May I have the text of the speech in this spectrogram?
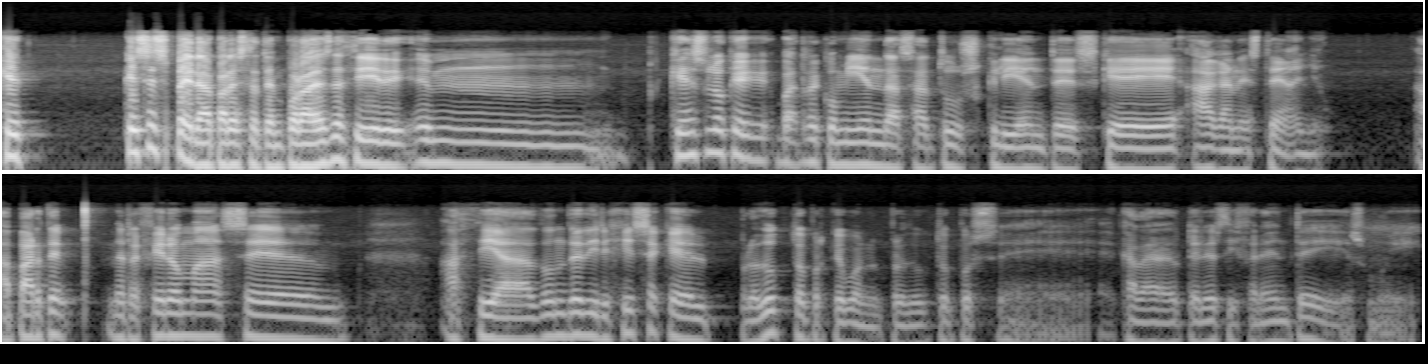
¿Qué, se espera para esta temporada? Es decir, em, ¿qué es lo que recomiendas a tus clientes que hagan este año? Aparte, me refiero más eh, hacia dónde dirigirse que el producto, porque bueno, el producto, pues eh, cada hotel es diferente y es muy,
